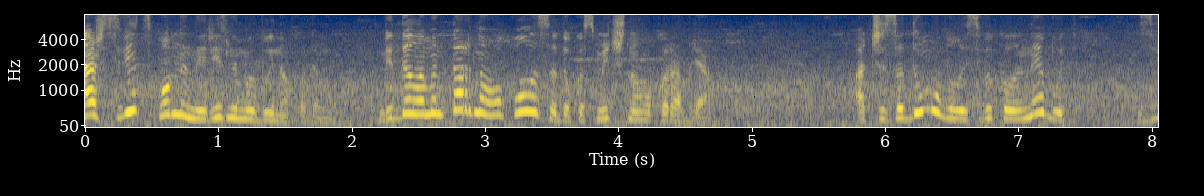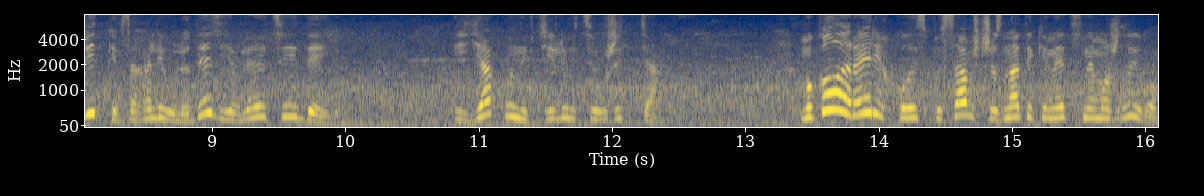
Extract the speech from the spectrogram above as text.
Наш світ сповнений різними винаходами від елементарного колеса до космічного корабля. А чи задумувались ви коли-небудь, звідки взагалі у людей з'являються ідеї? І як вони втілюються у життя? Микола Реріх колись писав, що знати кінець неможливо.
